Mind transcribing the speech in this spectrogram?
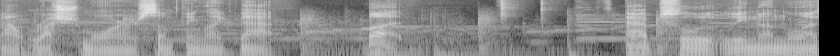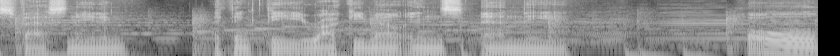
Mount Rushmore or something like that. But it's absolutely nonetheless fascinating. I think the Rocky Mountains and the whole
